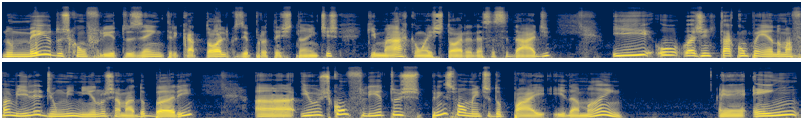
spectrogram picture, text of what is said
no meio dos conflitos entre católicos e protestantes que marcam a história dessa cidade. E o, a gente está acompanhando uma família de um menino chamado Buddy. Uh, e os conflitos, principalmente do pai e da mãe, é, em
